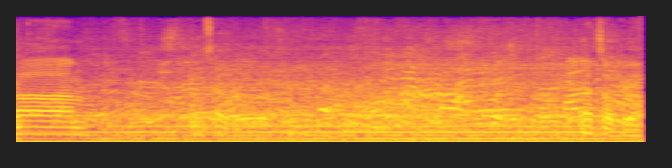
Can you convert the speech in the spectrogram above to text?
Um, that's okay.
